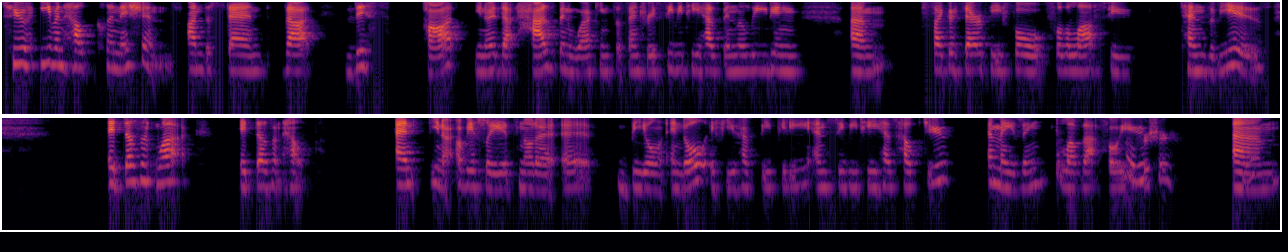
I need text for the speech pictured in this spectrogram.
to even help clinicians understand that this part you know that has been working for centuries cbt has been the leading um, psychotherapy for for the last few tens of years it doesn't work. It doesn't help. And, you know, obviously it's not a, a be all end all. If you have BPD and CBT has helped you, amazing. Love that for you. Oh, for sure. Um,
